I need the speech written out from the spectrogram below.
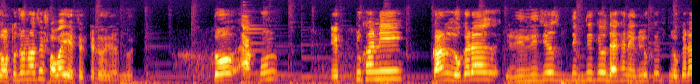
যতজন আছে সবাই এফেক্টেড হয়ে যাবে। তো এখন একটুখানি কারণ লোকেরা রিলিজিয়াস দিক দিয়ে কেউ দেখে না এগুলোকে লোকেরা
